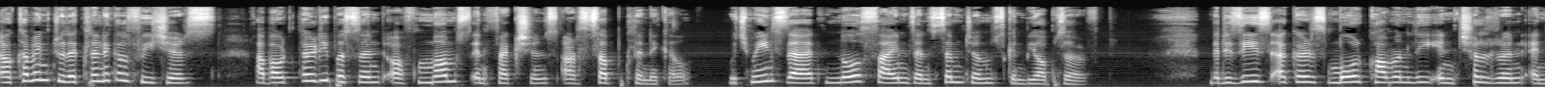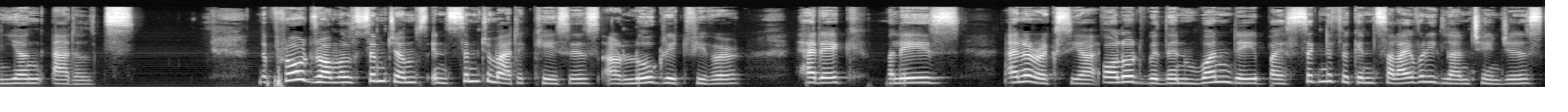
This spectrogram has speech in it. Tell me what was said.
Now coming to the clinical features, about 30% of mumps infections are subclinical, which means that no signs and symptoms can be observed. The disease occurs more commonly in children and young adults. The prodromal symptoms in symptomatic cases are low-grade fever, headache, malaise, anorexia, followed within one day by significant salivary gland changes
